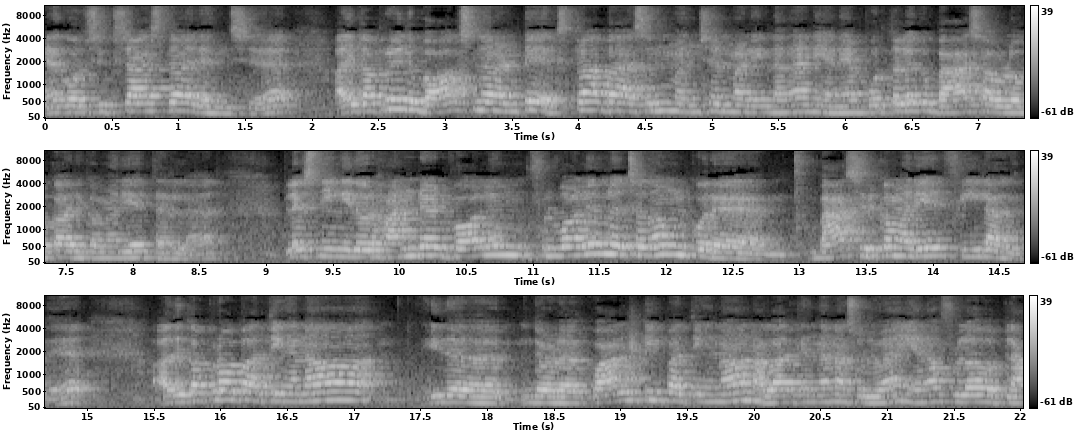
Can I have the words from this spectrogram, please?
எனக்கு ஒரு சிக்ஸ் ஹவர்ஸ் தான் இருந்துச்சு. அதுக்கப்புறம் இது பாக்ஸில் வந்துட்டு எக்ஸ்ட்ரா பேஸ்ன்னு மென்ஷன் பண்ணியிருந்தாங்க. என்னை பொறுத்தளவுக்கு பேஸ் அவ்வளோக்கா இருக்க மாதிரியே தெரில. ப்ளஸ் நீங்கள் இது ஒரு ஹண்ட்ரட் வால்யூம் ஃபுல் வால்யூமில் வச்சாதான் உங்களுக்கு ஒரு பேஸ் இருக்க மாதிரியே ஃபீல் ஆகுது. அதுக்கப்புறம் பார்த்தீங்கன்னா இது இதோட குவாலிட்டி பார்த்தீங்கன்னா நல்லா இருக்குன்னு தான் நான் சொல்லுவேன். ஏன்னா ஃபுல்லாக பிளா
